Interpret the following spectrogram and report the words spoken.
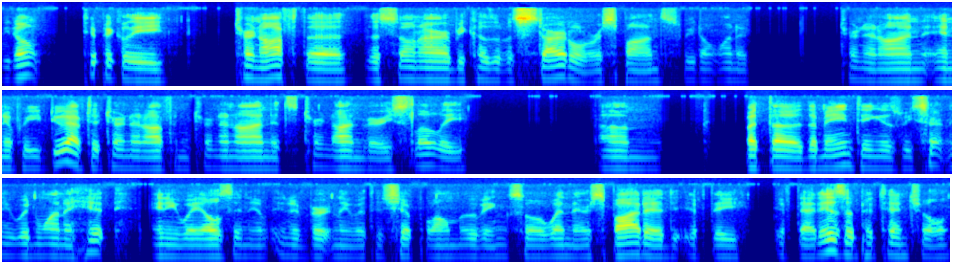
We don't typically turn off the, the sonar because of a startle response. We don't want to turn it on. And if we do have to turn it off and turn it on, it's turned on very slowly. Um, but the, the main thing is we certainly wouldn't want to hit any whales in, inadvertently with the ship while moving. So when they're spotted, if they if that is a potential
